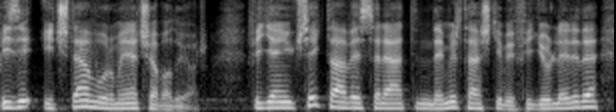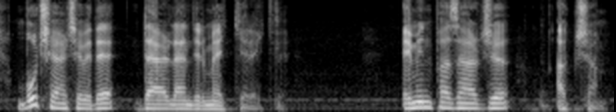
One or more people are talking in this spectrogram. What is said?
Bizi içten vurmaya çabalıyor. Figen Yüksekdağ ve Selahattin Demirtaş gibi figürleri de bu çerçevede değerlendirmek gerekli. Emin Pazarcı, Akşam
